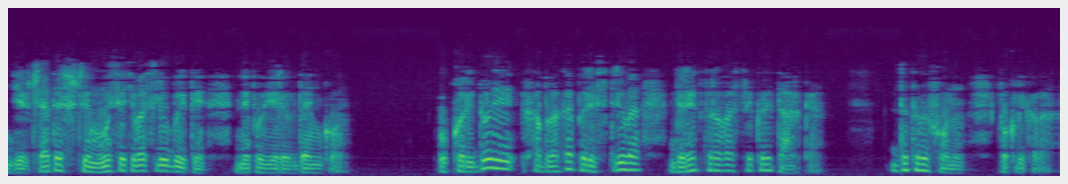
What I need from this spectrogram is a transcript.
Дівчата ще мусять вас любити, не повірив Данько. У коридорі хаблака перестріла директорова секретарка. До телефону покликала.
